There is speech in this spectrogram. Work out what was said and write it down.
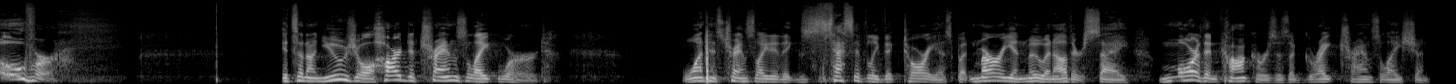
over. It's an unusual, hard to translate word. One has translated excessively victorious, but Murray and Moo and others say more than conquerors is a great translation.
